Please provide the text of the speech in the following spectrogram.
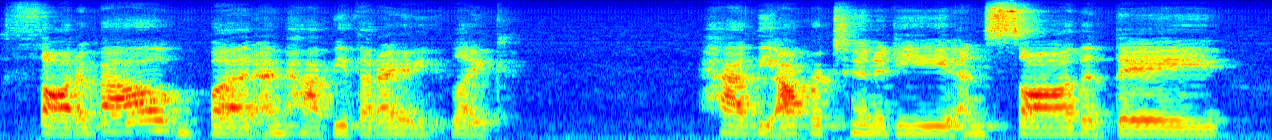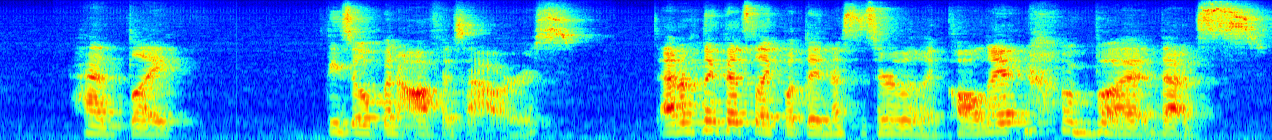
thought about, but I'm happy that I like had the opportunity and saw that they had like these open office hours. I don't think that's like what they necessarily like called it, but that's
